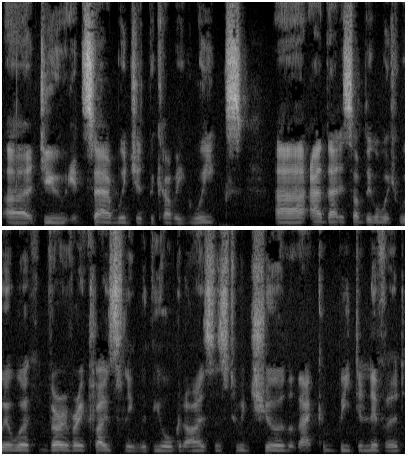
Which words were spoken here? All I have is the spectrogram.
uh, due in Sandwich in the coming weeks. Uh, and that is something on which we're working very, very closely with the organisers to ensure that that can be delivered,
